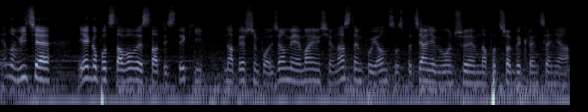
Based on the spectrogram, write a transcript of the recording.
Mianowicie jego podstawowe statystyki na pierwszym poziomie mają się następująco. Specjalnie wyłączyłem na potrzeby kręcenia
